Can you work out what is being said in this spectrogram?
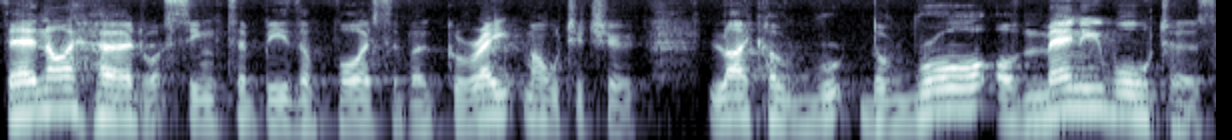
Then I heard what seemed to be the voice of a great multitude, like a, the roar of many waters,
